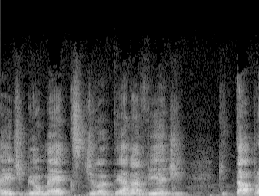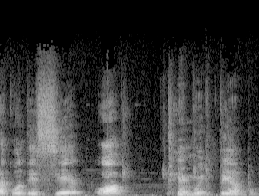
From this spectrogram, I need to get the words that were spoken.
da HBO Max de Lanterna Verde, que tá para acontecer, ó, tem muito tempo.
